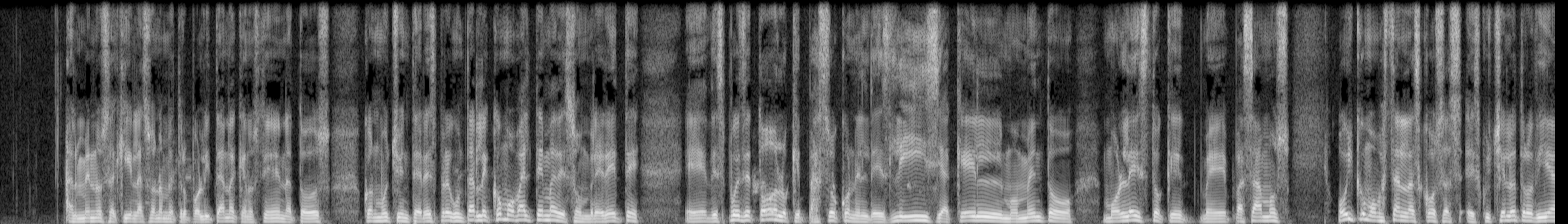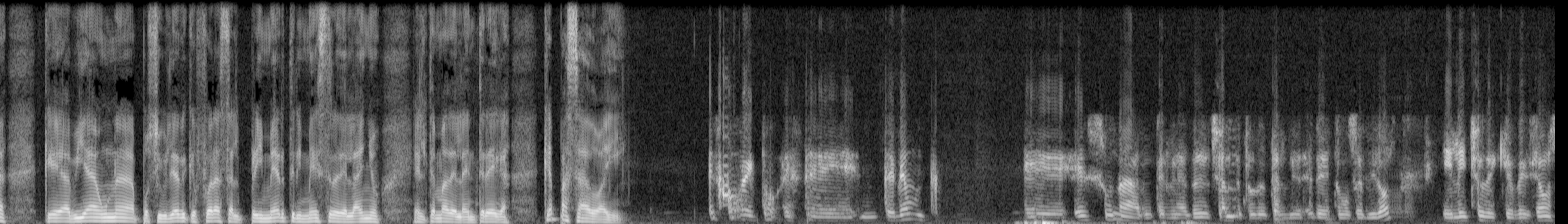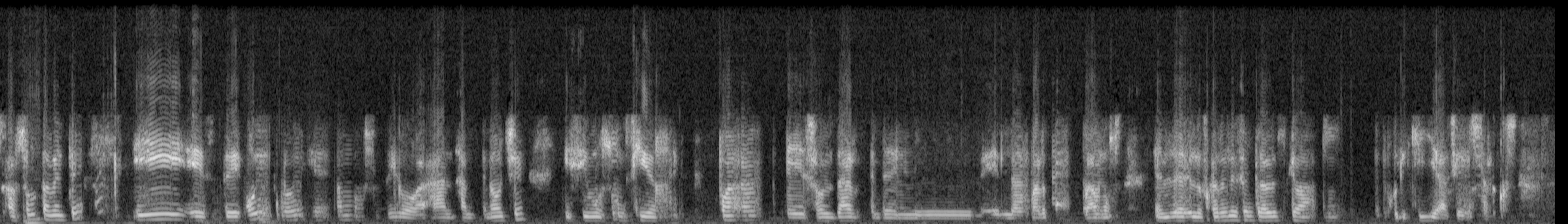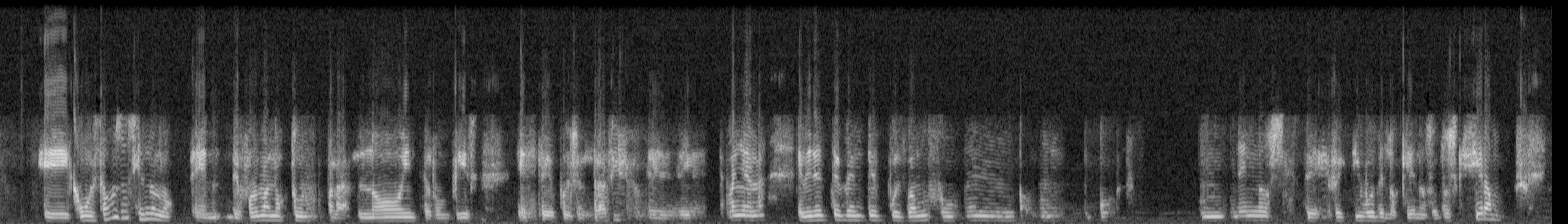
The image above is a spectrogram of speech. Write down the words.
al menos aquí en la zona metropolitana, que nos tienen a todos con mucho interés, preguntarle cómo va el tema de sombrerete eh, después de todo lo que pasó con el desliz y aquel momento molesto que eh, pasamos. Hoy, ¿cómo están las cosas? Escuché el otro día que había una posibilidad de que fuera hasta el primer trimestre del año el tema de la entrega. ¿Qué ha pasado ahí? Es correcto. Este, tenemos, eh, es una determinación de tu, de tu servidor el hecho de que obedecemos absolutamente. Y este hoy por hoy estamos digo antenoche hicimos un cierre para eh, soldar del, en la parte vamos en, los carriles centrales que van de Juriquilla hacia los arcos. Eh, como estamos haciéndolo en, de forma nocturna para no interrumpir este pues el tráfico de, mañana evidentemente pues vamos con un, menos este, efectivo de lo que nosotros quisiéramos.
